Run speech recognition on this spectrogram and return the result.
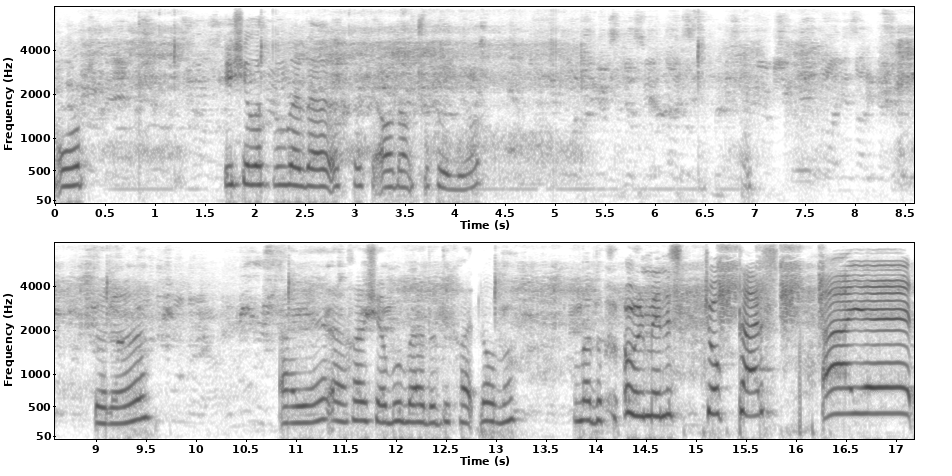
hop. İnşallah buralarda adam çok ölüyor. Durun. Hayır arkadaşlar buralarda dikkatli olun. Bunlarda ölmeniz çok ters. Hayır.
